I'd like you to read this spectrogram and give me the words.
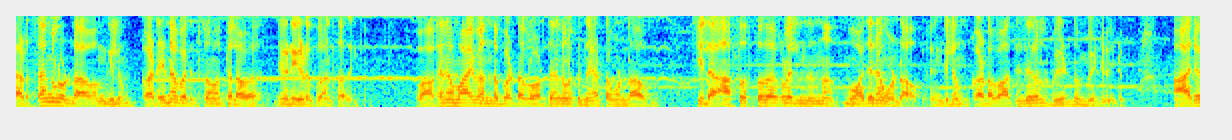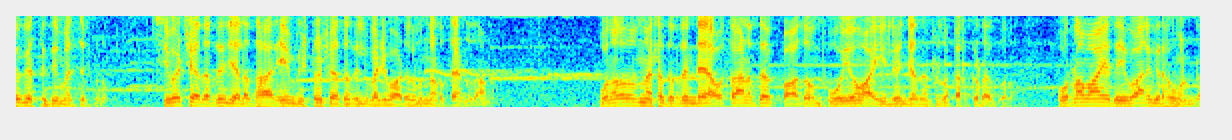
തടസ്സങ്ങളുണ്ടാവുമെങ്കിലും കഠിന പരിശ്രമത്തിൽ അവ നേടിയെടുക്കുവാൻ സാധിക്കും. വാഹനവുമായി ബന്ധപ്പെട്ട പ്രവർത്തനങ്ങൾക്ക് നേട്ടമുണ്ടാവും. ചില അസ്വസ്ഥതകളിൽ നിന്ന് മോചനമുണ്ടാവും. എങ്കിലും കടബാധ്യതകൾ വീണ്ടും വേണ്ടിവരും ആരോഗ്യസ്ഥിതി മെച്ചപ്പെടും. ശിവക്ഷേത്രത്തിൽ ജലധാരയും വിഷ്ണു ക്ഷേത്രത്തിൽ വഴിപാടുകളും നടത്തേണ്ടതാണ്. പുനർദ നക്ഷത്രത്തിന്റെ അവസാനത്തെ പാദവും പൂയവും ആയില്യവും ചെന്നിട്ടുള്ള കർക്കിടകർ പൂർണമായ ദൈവാനുഗ്രഹമുണ്ട്.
